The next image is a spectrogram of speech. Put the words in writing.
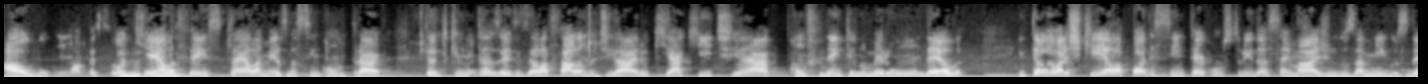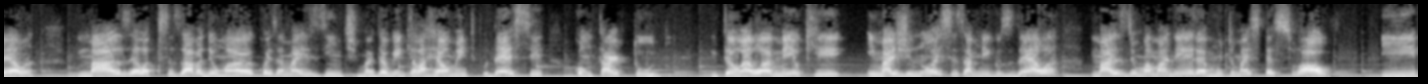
Algo, uma pessoa uhum. que ela fez para ela mesma se encontrar. Tanto que muitas vezes ela fala no diário que a Kitty é a confidente número um dela. Então eu acho que ela pode sim ter construído essa imagem dos amigos dela, mas ela precisava de uma coisa mais íntima, de alguém que ela realmente pudesse contar tudo. Então ela meio que imaginou esses amigos dela, mas de uma maneira muito mais pessoal. E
